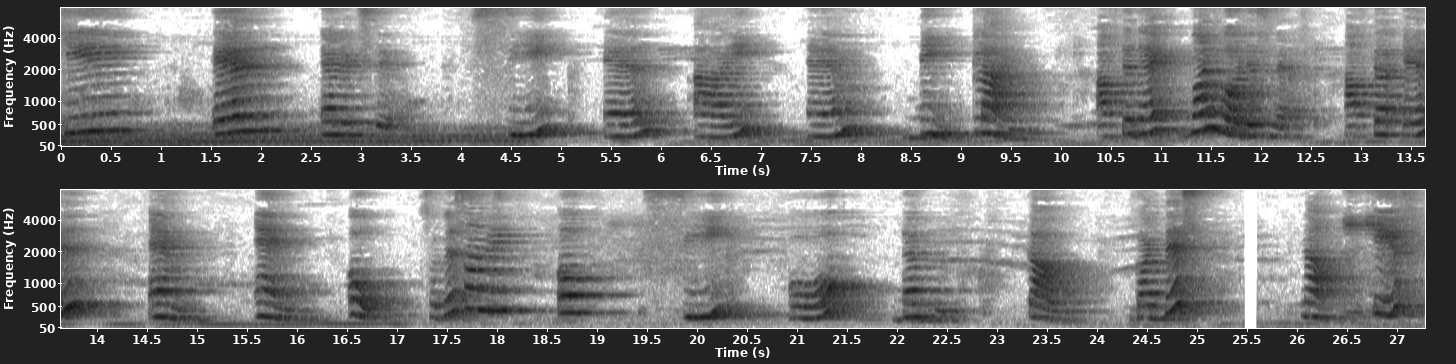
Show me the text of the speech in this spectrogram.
K L L it's there. C L I M B climb. After that one word is left. After L M N O. So this only O C O W cow. Got this? Now if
